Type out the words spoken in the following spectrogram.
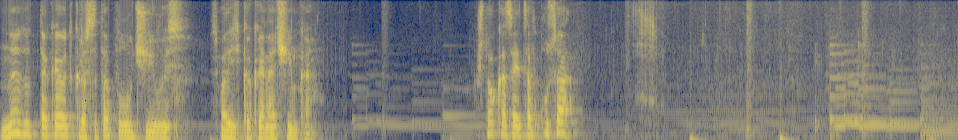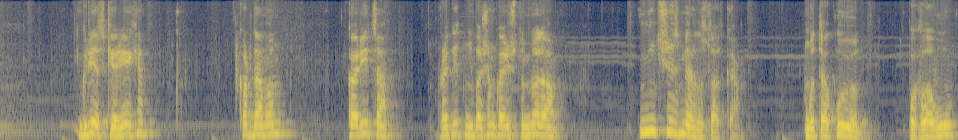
Ну, вот такая вот красота получилась. Смотрите, какая начинка. Что касается вкуса, грецкие орехи, кардамон, корица, пропита небольшим количеством меда, не чрезмерно сладкая. Вот такую пахлаву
